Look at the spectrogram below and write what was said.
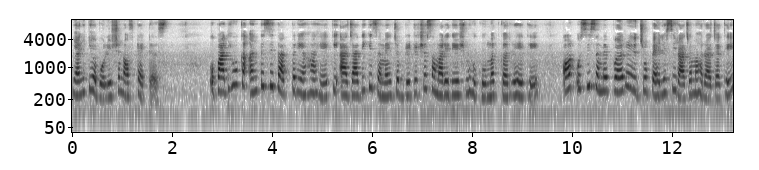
यानी कि एबोल्यूशन ऑफ़ टाइटल्स उपाधियों का अंत से तात्पर्य यहाँ है कि आज़ादी के समय जब ब्रिटिशर्स हमारे देश में हुकूमत कर रहे थे और उसी समय पर जो पहले से राजा महाराजा थे,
